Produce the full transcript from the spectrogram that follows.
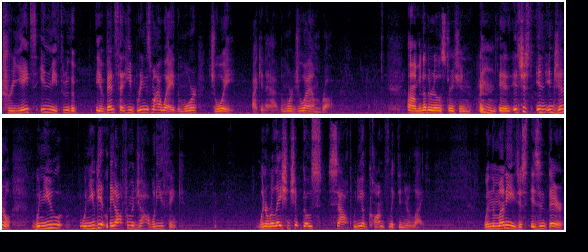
creates in me through the, the events that He brings my way, the more joy I can have, the more joy I'm brought. Um, another illustration it's just in, in general when you when you get laid off from a job, what do you think? When a relationship goes south, when you have conflict in your life, when the money just isn't there,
